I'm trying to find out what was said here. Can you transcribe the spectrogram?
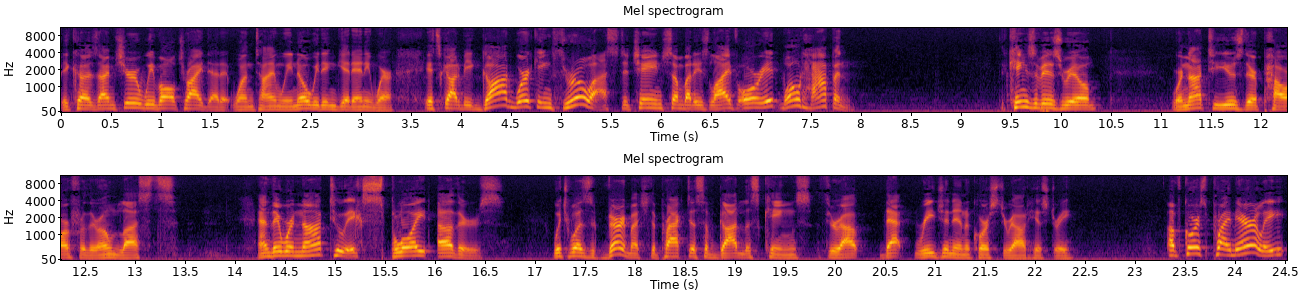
because I'm sure we've all tried that at one time. We know we didn't get anywhere. It's got to be God working through us to change somebody's life, or it won't happen. The kings of Israel were not to use their power for their own lusts, and they were not to exploit others, which was very much the practice of godless kings throughout that region and, of course, throughout history. Of course, primarily,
